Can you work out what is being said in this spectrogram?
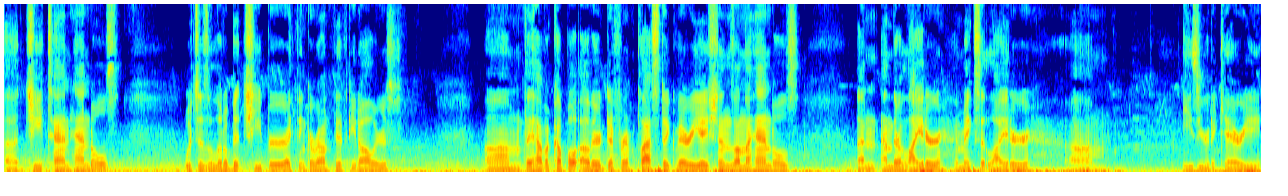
uh, G10 handles which is a little bit cheaper I think around $50 um, they have a couple other different plastic variations on the handles and, and they're lighter. It makes it lighter um, easier to carry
